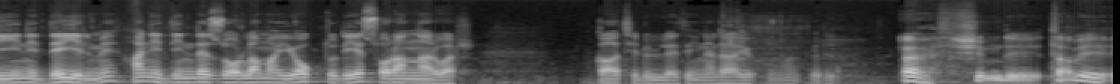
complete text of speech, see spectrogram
dini değil mi? Hani dinde zorlama yoktu diye soranlar var. Katilüllezine la yu'minun billah. Evet, şimdi tabi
